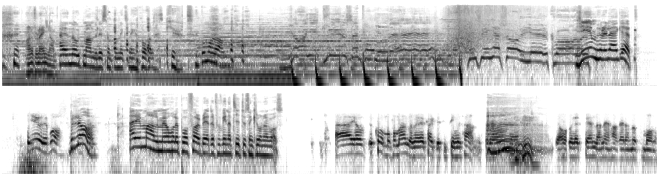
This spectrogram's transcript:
Han är från England. Här är Nordman, du lyssnar på Mix Megapol. Gud, god morgon. Jim, hur är läget? Jo, det är bra. Bra. Är i Malmö och håller på att förbereda dig för att vinna 10 000 kronor av oss. Jag kommer från Malmö, men jag är faktiskt i Simrishamn. Så jag, eh, jag har hunnit pendla ner här redan nu på morgonen.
